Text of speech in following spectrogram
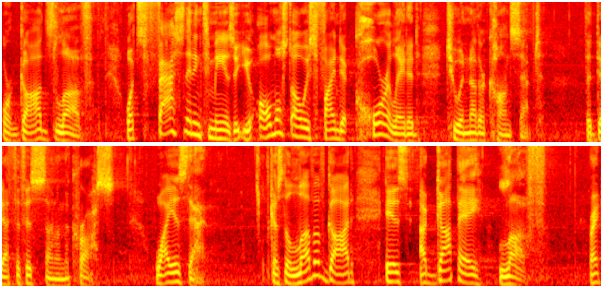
or God's love, What's fascinating to me is that you almost always find it correlated to another concept the death of his son on the cross. Why is that? Because the love of God is agape love. Right?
